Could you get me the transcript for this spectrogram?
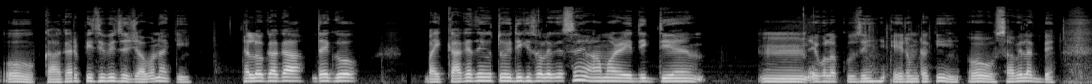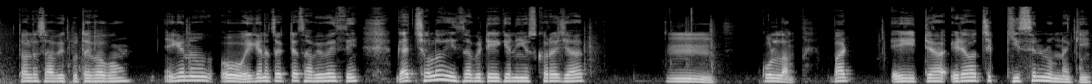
ও, কাকার পিছে পিছে যাব নাকি? হ্যালো কাকা, দেখো। ভাই, কাকা দেখো তো ওইদিকে চলে গেছে। আমার এই দিক দিয়ে এগুলা খুঁজি এই রুমটা কি? ও, চাবি লাগবে। তাহলে চাবি কোথায় পাবো? এখানে, ও, এখানে তো একটা চাবি পাইছি। গাছ চলো এই চাবিটা এখানে ইউজ করা যাক। হুম করলাম। বাট এইটা, এটা হচ্ছে কিচেন রুম নাকি?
